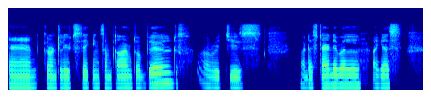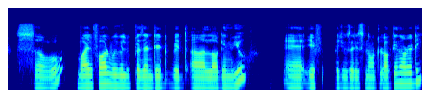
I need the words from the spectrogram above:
And currently it's taking some time to build uh, which is understandable I guess. So by default we will be presented with a login view uh, if the user is not logged in already.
